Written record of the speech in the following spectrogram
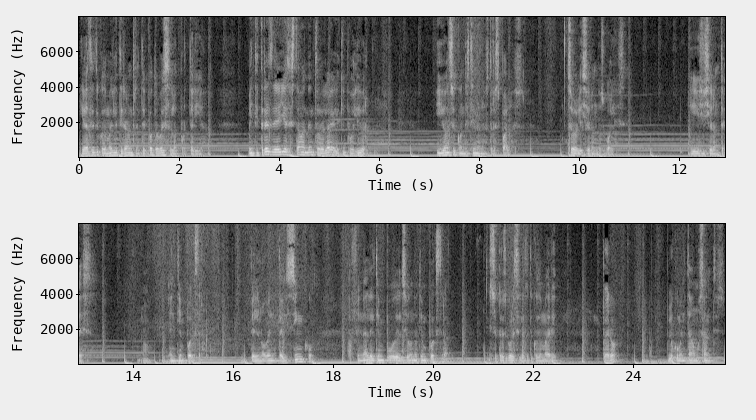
y el Atlético de Madrid le tiraron 34 veces a la portería. 23 de ellas estaban dentro del área del equipo de Liverpool y 11 con destino en los tres palos. Solo le hicieron dos goles. Y ellos hicieron tres en tiempo extra. Del 95 a final del tiempo del segundo tiempo extra hizo tres goles el Atlético de Madrid. Pero lo comentábamos antes,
